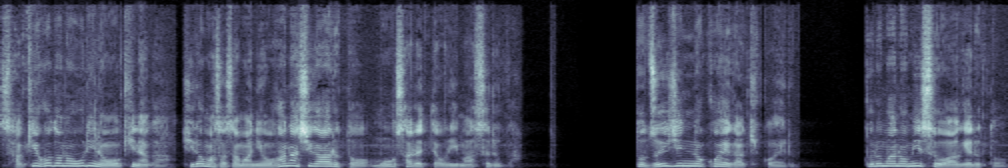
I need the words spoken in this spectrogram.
先ほどの瓜の翁が広政様にお話があると申されておりまするが、と随人の声が聞こえる。車のミスを上げると、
